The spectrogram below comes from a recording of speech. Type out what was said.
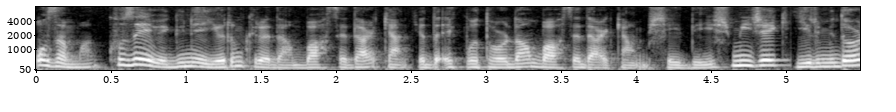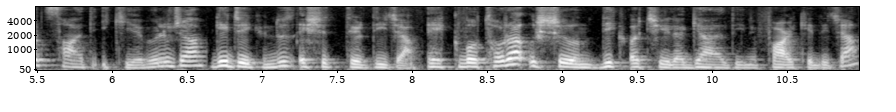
O zaman kuzey ve güney yarımküreden bahsederken ya da ekvatordan bahsederken bir şey değişmeyecek. 24 saati ikiye böleceğim. Gece gündüz eşittir diyeceğim. Ekvatora ışığın dik açıyla geldiğini fark edeceğim.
